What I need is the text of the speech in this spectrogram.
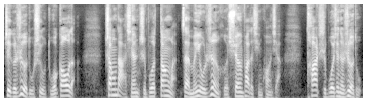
这个热度是有多高的。张大仙直播当晚，在没有任何宣发的情况下，他直播间的热度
